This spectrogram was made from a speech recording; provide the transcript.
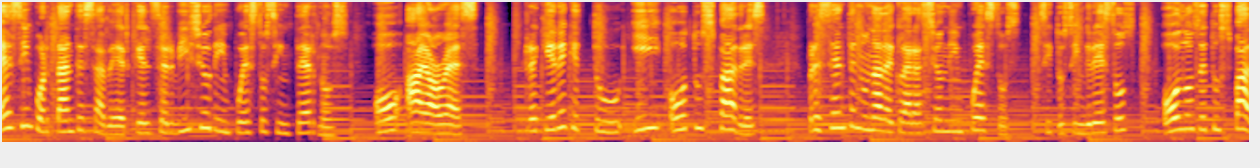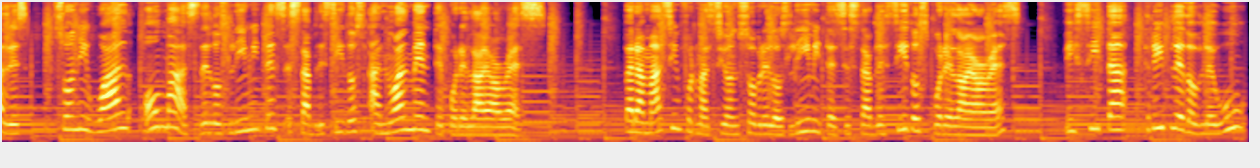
Es importante saber que el Servicio de Impuestos Internos, o IRS, requiere que tú y o tus padres presenten una declaración de impuestos si tus ingresos o los de tus padres son igual o más de los límites establecidos anualmente por el IRS. Para más información sobre los límites establecidos por el IRS, visita www.irs.gov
